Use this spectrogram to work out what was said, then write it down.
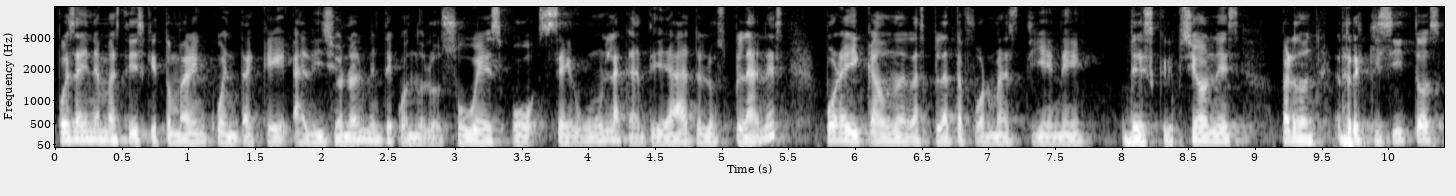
pues ahí nada más tienes que tomar en cuenta que adicionalmente cuando lo subes o según la cantidad de los planes, por ahí cada una de las plataformas tiene descripciones, perdón, requisitos,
